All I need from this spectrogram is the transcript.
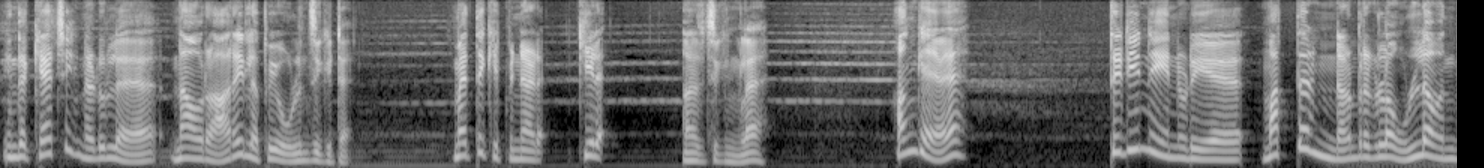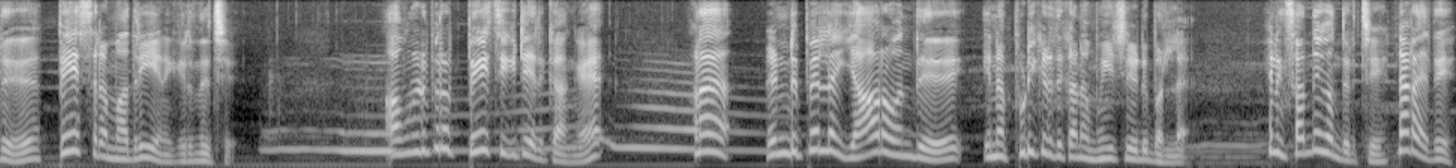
இந்த கேட்சிங் நடுவில் நான் ஒரு அறையில் போய் ஒளிஞ்சிக்கிட்டேன். மெத்தைக்கு பின்னாடி கீழே. வச்சுக்கோங்களேன். அங்கே திடீர்னு என்னுடைய மற்ற நண்பர்களும் உள்ளே வந்து பேசுகிற மாதிரி எனக்கு இருந்துச்சு. அவங்க ரெண்டு பேரும் பேசிக்கிட்டே இருக்காங்க. ஆனால் ரெண்டு பேரில் யாரும் வந்து என்னை பிடிக்கிறதுக்கான முயற்சி ஈடுபடல. எனக்கு சந்தேகம் வந்துருச்சு. என்னடா இது?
